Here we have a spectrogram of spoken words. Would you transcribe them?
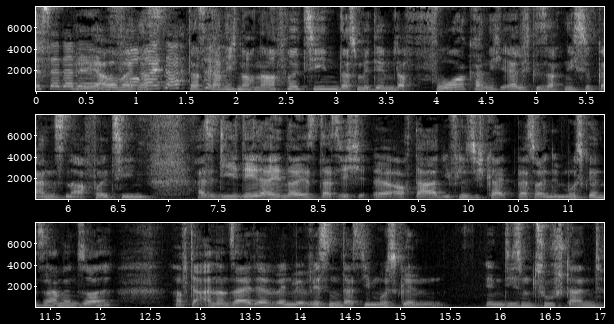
ist ja da der ja, aber Vorreiter. Das, das kann ich noch nachvollziehen. Das mit dem davor kann ich ehrlich gesagt nicht so ganz nachvollziehen. Also die Idee dahinter ist, dass ich äh, auch da die Flüssigkeit besser in den Muskeln sammeln soll. Auf der anderen Seite, wenn wir wissen, dass die Muskeln in diesem Zustand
